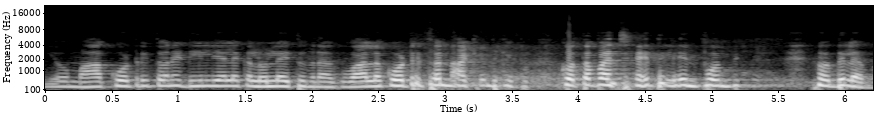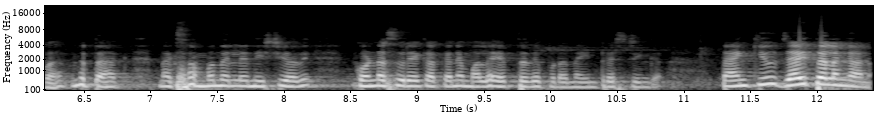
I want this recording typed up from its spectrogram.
అయ్యో మా కోటరీతోనే డీల్ చేయలేక లొల్లి అవుతుంది నాకు. వాళ్ళ కోటరీతో నాకెందుకు ఇప్పుడు? కొత్త పంచాయతీ లేనిపోంది వద్దులేబ్బా నాకు సంబంధం లేని ఇష్యూ అది. కొండ సురేఖ అక్కనే మళ్ళీ చెప్తుంది ఎప్పుడన్నా ఇంట్రెస్టింగ్గా థ్యాంక్ యూ జై తెలంగాణ.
